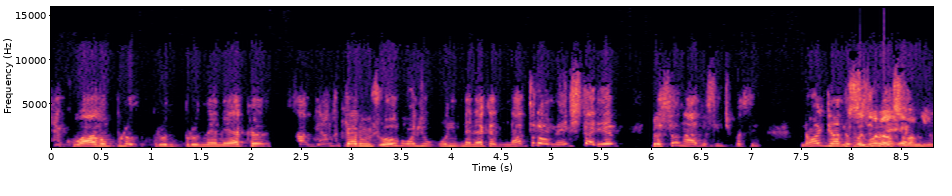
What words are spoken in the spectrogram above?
recuavam para o Neneca, sabendo que era um jogo onde o Neneca naturalmente estaria pressionado, assim, tipo assim, não adianta você ter,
